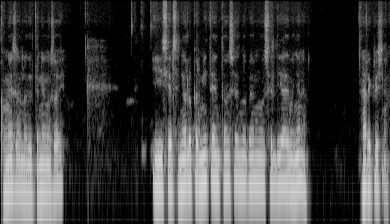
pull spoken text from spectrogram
con eso nos detenemos hoy. Y si el Señor lo permite, entonces nos vemos el día de mañana. Hare Krishna.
